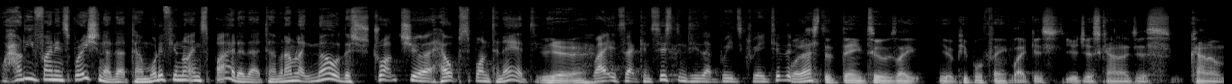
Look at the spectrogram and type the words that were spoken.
well how do you find inspiration at that time what if you're not inspired at that time and i'm like no the structure helps spontaneity Yeah. right it's that consistency that breeds creativity Well, that's the thing too. Is like you know, people think like it's you're just kind of just kind of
